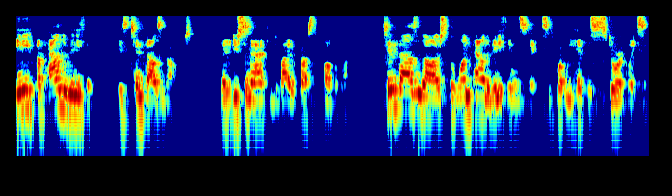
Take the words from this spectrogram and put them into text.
any a pound of anything, is $10,000. Now you do some math, you divide across the blah, blah, blah. $10,000 for one pound of anything in space is what we have historically seen.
